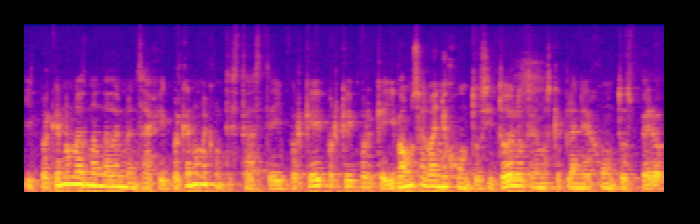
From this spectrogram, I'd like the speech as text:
¿Y por qué no me has mandado el mensaje? ¿Y por qué no me contestaste? ¿Y por qué? ¿Y por qué? ¿Y por qué? Y vamos al baño juntos y todo lo tenemos que planear juntos, pero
